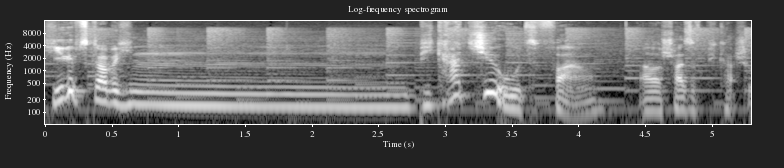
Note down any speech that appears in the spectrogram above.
Hier gibt es, glaube ich, ein Pikachu zu fangen. Aber scheiß auf Pikachu.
